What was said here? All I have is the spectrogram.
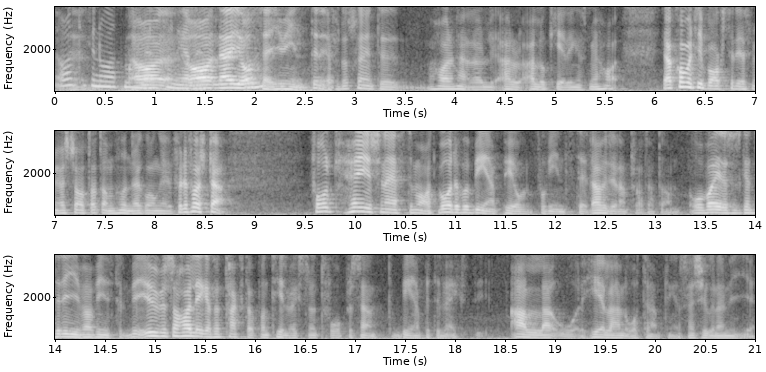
Ja, jag tycker nog att man ja, läser en hel ja, del. Nej, jag Mm. säger ju inte det, för då skulle jag inte ha den här all- all- allokeringen som jag har. Jag kommer tillbaks till det som jag har tjatat om hundra gånger. För det första, folk höjer sina estimat både på BNP och på vinster. Det har vi redan pratat om. Och vad är det som ska driva vinster? USA har legat och taktat på en tillväxt runt 2% BNP-tillväxt i alla år, hela den återhämtningen sedan 2009.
